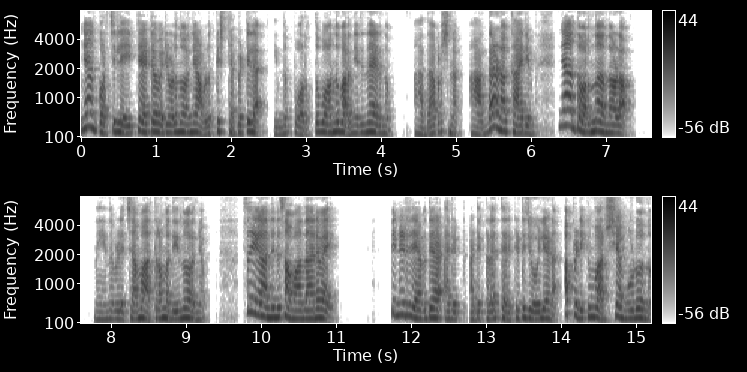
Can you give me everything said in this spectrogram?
ഞാൻ കുറച്ച് ലേറ്റ് ആയിട്ട് വരുവുള്ളൂ എന്ന് പറഞ്ഞാൽ അവൾക്ക് ഇഷ്ടപ്പെട്ടില്ല. ഇന്ന് പുറത്തു പോകാന്ന് പറഞ്ഞിരുന്നായിരുന്നു. അതാ പ്രശ്നം. അതാണോ കാര്യം? ഞാൻ തുറന്നു തന്നോളാം. നീ ഇന്ന് വിളിച്ചാൽ മാത്രം മതി എന്ന് പറഞ്ഞു. ശ്രീകാന്തിന് സമാധാനമായി. പിന്നീട് രേവതി അടുക്കളയിൽ തിരക്കിട്ട് ജോലിയാണ്. അപ്പോഴേക്കും വർഷം അങ്ങോട്ട് വന്നു.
